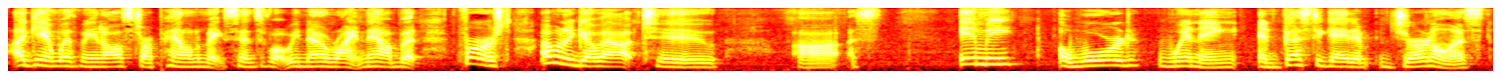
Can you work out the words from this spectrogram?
Again, with me, an all star panel to make sense of what we know right now. But first, I want to go out to uh, Emmy award winning investigative journalist,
